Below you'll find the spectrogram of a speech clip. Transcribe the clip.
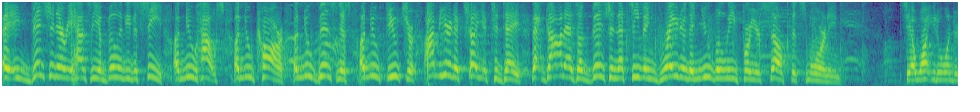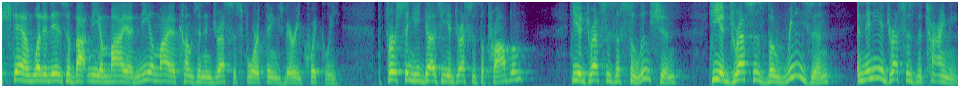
a visionary has the ability to see a new house, a new car, a new business, a new future. I'm here to tell you today that God has a vision that's even greater than you believe for yourself this morning. See, I want you to understand what it is about Nehemiah. Nehemiah comes and addresses four things very quickly. The first thing he does, he addresses the problem, he addresses the solution, he addresses the reason, and then he addresses the timing.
